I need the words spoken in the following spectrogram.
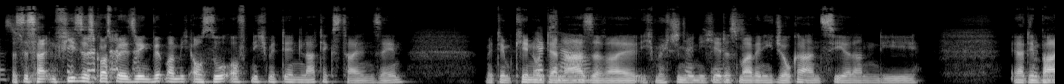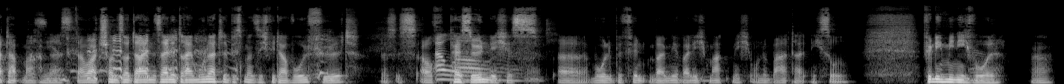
das, ist, das ist halt ein fieses Cosplay, deswegen wird man mich auch so oft nicht mit den Latexteilen sehen, mit dem Kinn ja, und der Nase, weil ich möchte mir nicht jedes Mal, wenn ich Joker anziehe, dann die ja, den Bart abmachen. Das dauert schon so deine, seine drei Monate, bis man sich wieder wohlfühlt. Das ist auch Aua. persönliches äh, Wohlbefinden bei mir, weil ich mag mich ohne Bart halt nicht so. Fühle ich mich nicht ja. wohl. Ja.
